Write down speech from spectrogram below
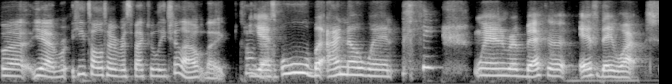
but yeah, he told her respectfully, chill out, like, yes. Down. Ooh, but I know when, when Rebecca, if they watch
